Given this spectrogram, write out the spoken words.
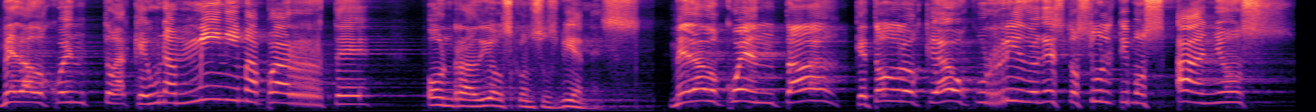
Me he dado cuenta que una mínima parte honra a Dios con sus bienes. Me he dado cuenta que todo lo que ha ocurrido en estos últimos años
